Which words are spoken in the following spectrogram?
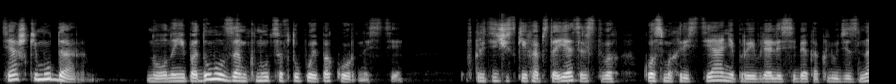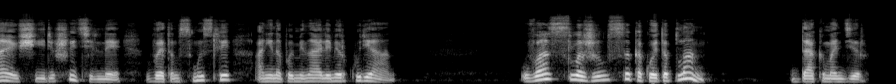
тяжким ударом. Но он и не подумал замкнуться в тупой покорности. В критических обстоятельствах космохристиане проявляли себя как люди знающие и решительные. В этом смысле они напоминали меркуриан. «У вас сложился какой-то план?» «Да, командир.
